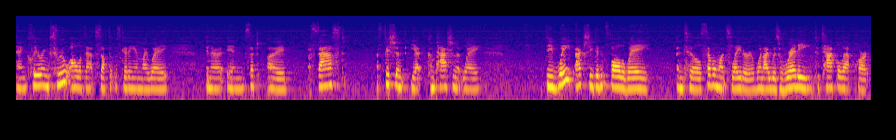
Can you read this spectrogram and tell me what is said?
And clearing through all of that stuff that was getting in my way in, a, in such a, a fast, efficient, yet compassionate way. The weight actually didn't fall away until several months later when I was ready to tackle that part.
